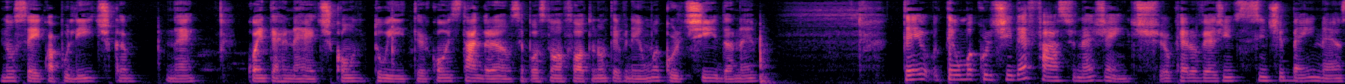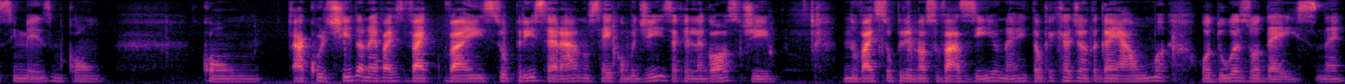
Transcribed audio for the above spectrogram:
Não sei, com a política, né? Com a internet, com o Twitter, com o Instagram. Você postou uma foto não teve nenhuma curtida, né? Ter, ter uma curtida é fácil, né, gente? Eu quero ver a gente se sentir bem, né? Assim mesmo, com. Com a curtida, né, vai, vai, vai suprir, será? Não sei como diz, aquele negócio de não vai suprir o nosso vazio, né? Então o que, que adianta ganhar uma, ou duas, ou dez, né?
